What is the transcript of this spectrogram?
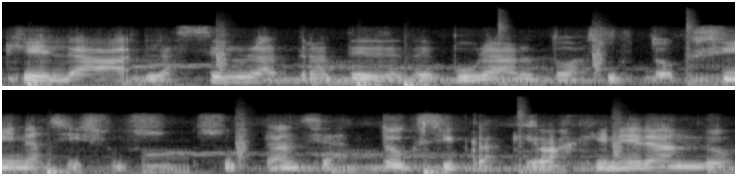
que la, la célula trate de depurar todas sus toxinas y sus sustancias tóxicas que va generando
